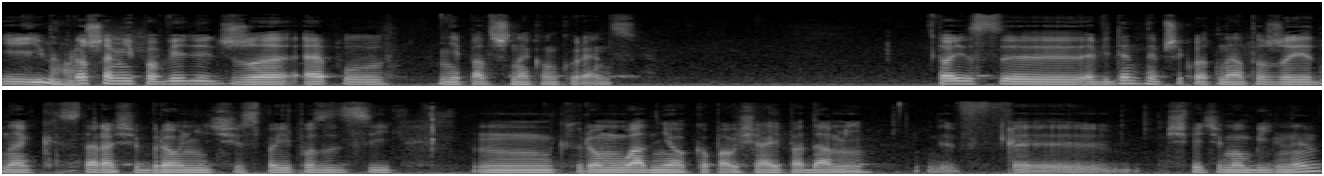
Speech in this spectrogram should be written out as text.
I no. proszę mi powiedzieć, że Apple nie patrzy na konkurencję. To jest y, ewidentny przykład na to, że jednak stara się bronić swojej pozycji, mm, którą ładnie okopał się iPadami w świecie mobilnym.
